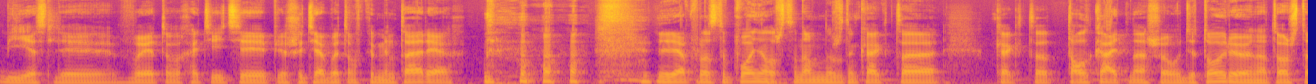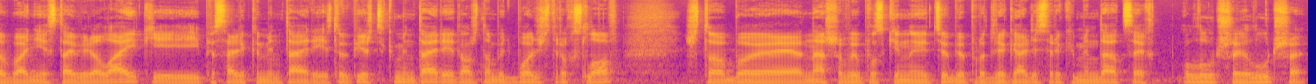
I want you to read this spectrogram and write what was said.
Если вы этого хотите, пишите об этом в комментариях. Я просто понял, что нам нужно как-то как-то толкать нашу аудиторию на то, чтобы они ставили лайки и писали комментарии. Если вы пишете комментарии, должно быть больше трех слов, чтобы наши выпуски на YouTube продвигались в рекомендациях лучше и лучше.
